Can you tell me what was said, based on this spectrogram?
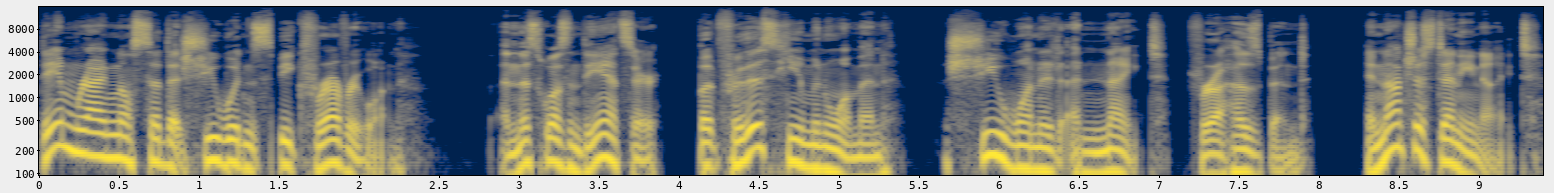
Dame Ragnell said that she wouldn't speak for everyone. And this wasn't the answer, but for this human woman, she wanted a knight for a husband, and not just any knight,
